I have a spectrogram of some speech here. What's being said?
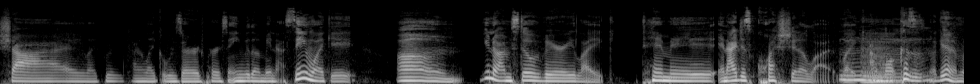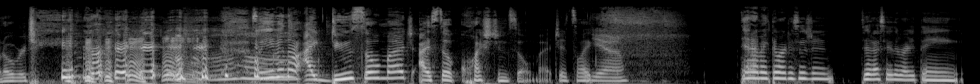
shy, like really kind of like a reserved person, even though it may not seem like it. Um, you know, I'm still very like timid and I just question a lot. Like I'm because again I'm an overachiever. so even though I do so much, I still question so much. It's like Yeah. did I make the right decision? Did I say the right thing?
